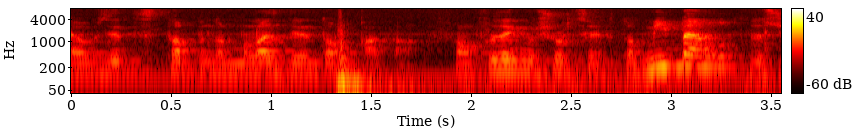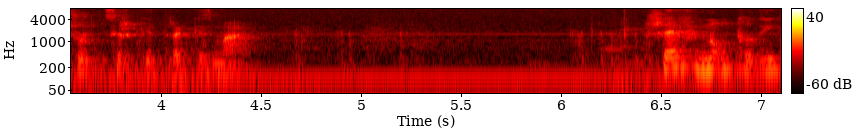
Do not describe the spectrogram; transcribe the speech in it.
أو Z stub normalized اللي انت وقعتها. فالمفروض أجي من ال short circuit طب مين بقى نقطة ال short circuit ركز معايا. شايف النقطة دي؟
